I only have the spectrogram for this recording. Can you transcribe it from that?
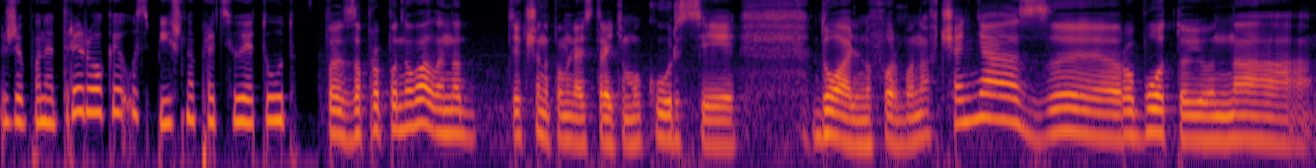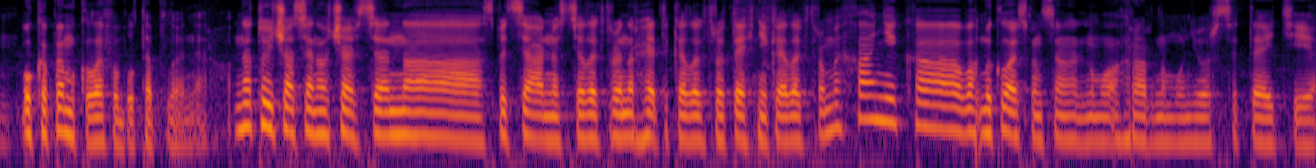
вже понад три роки успішно працює тут. Запропонували на, якщо не помиляюсь, третьому курсі дуальну форму навчання з роботою на ОКП Миколаїв облтеплоенерго. На той час я навчався на спеціальності електроенергетика, електротехніка, електромеханіка в Миколаївському національному аграрному університеті.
